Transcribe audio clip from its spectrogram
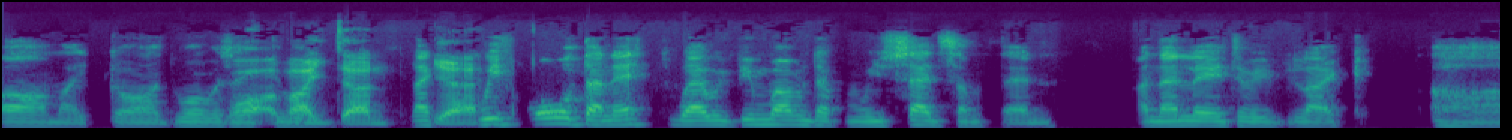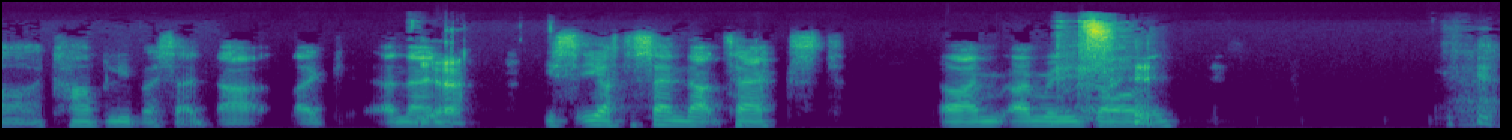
"Oh my god, what was I What have doing?" I done? Like yeah, we've all done it where we've been wound up and we've said something, and then later we've been like, "Oh, I can't believe I said that." Like, and then yeah. you, s- you have to send that text. Oh, I'm I'm really sorry.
